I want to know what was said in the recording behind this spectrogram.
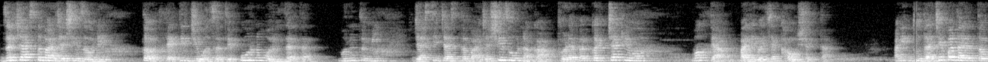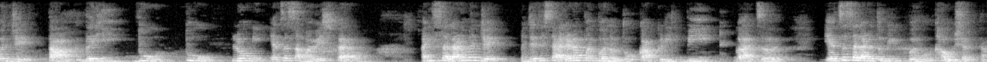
जर जास्त भाज्या शिजवले तर त्यातील जीवनसत्वे पूर्ण मरून जातात. म्हणून तुम्ही जास्तीत जास्त भाज्या शिजवू नका. थोड्याफार कच्च्या ठेवा. मग त्या पालेभाज्या खाऊ शकता. आणि दुधाचे पदार्थ म्हणजे ताक दही दूध तूप लोणी याचा समावेश करावा. आणि सलाड म्हणजे म्हणजे जे सॅलड आपण बनवतो काकडी बीट गाजर याचं सलाड तुम्ही बनवून खाऊ शकता.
